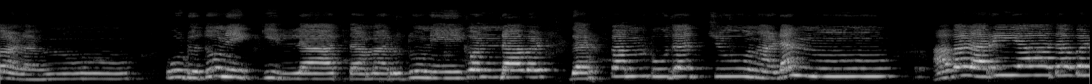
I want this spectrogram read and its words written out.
വളർന്നു. ഉടുതുണിക്കില്ലാത്ത മറുതുണി കൊണ്ടവൾ ഗർഭം പുതച്ചു നടന്നു. അവൾ അറിയാതവൾ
